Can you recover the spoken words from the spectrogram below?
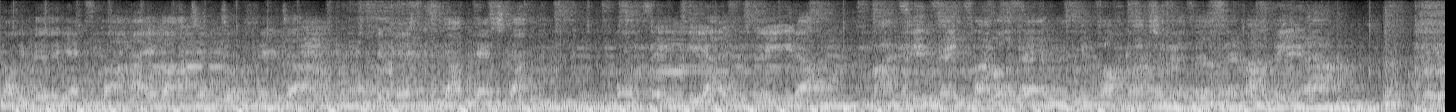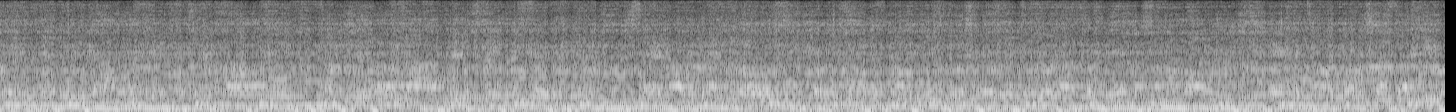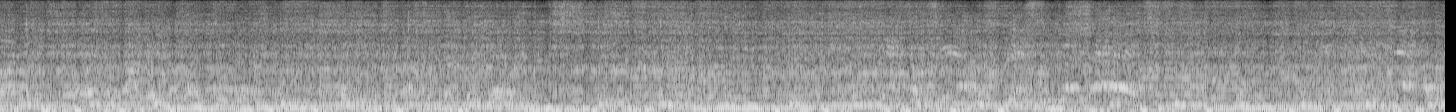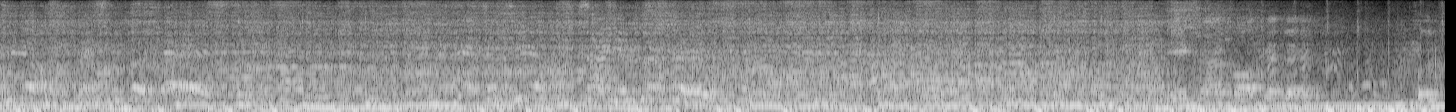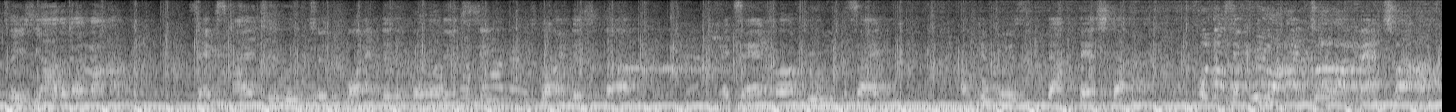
Freunde jetzt verheiratet und Väter auf dem höchsten Dach der Stadt und singen die alten Lieder. Man sieht sich zwar nur selten, doch man spürt es immer Welt, 50 Jahre danach, sechs alte gute Freunde vor des siebten Freundes Grab, erzählen von guten Zeiten. Auf dem höchsten Dach der Stadt. Und was er früher ein toller Mensch war,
